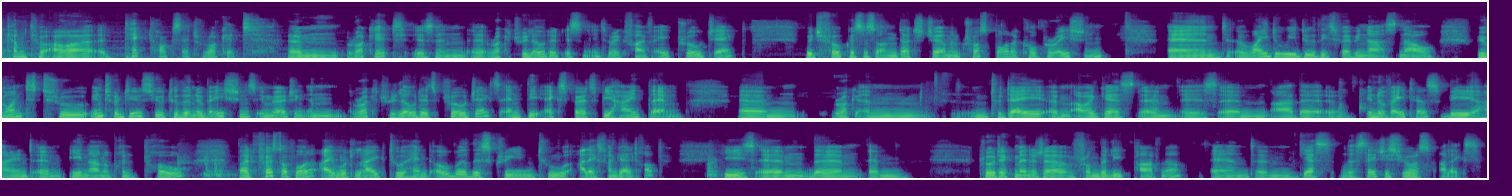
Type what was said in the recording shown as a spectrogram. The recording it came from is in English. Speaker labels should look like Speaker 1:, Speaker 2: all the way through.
Speaker 1: welcome to our uh, Tech Talks at Rocket. Um, Rocket is an uh, Rocket Reloaded is an Interreg 5A project which focuses on Dutch-German cross-border cooperation. And uh, why do we do these webinars now? We want to introduce you to the innovations emerging in Rocket Reloaded's projects and the experts behind them. Um, Rock, um, today, um, our guest um, is um, are the um, innovators behind um, eNanoprint Pro. But first of all, I would like to hand over the screen to Alex van Geltrop. He's the project manager from the lead partner. And yes, the stage is yours, Alex.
